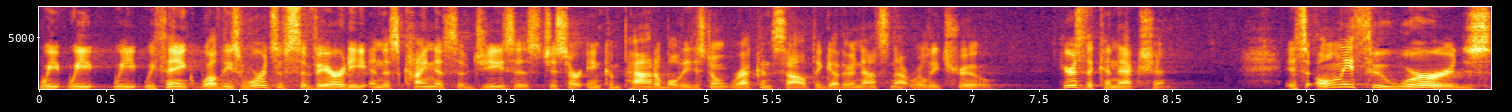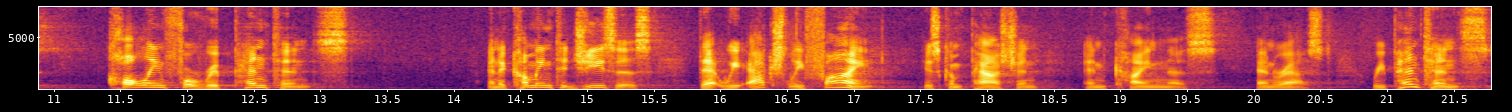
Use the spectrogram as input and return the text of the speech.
we, we, we, we think, well, these words of severity and this kindness of Jesus just are incompatible. They just don't reconcile together, and that's not really true. Here's the connection it's only through words calling for repentance and a coming to Jesus that we actually find his compassion and kindness and rest. Repentance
